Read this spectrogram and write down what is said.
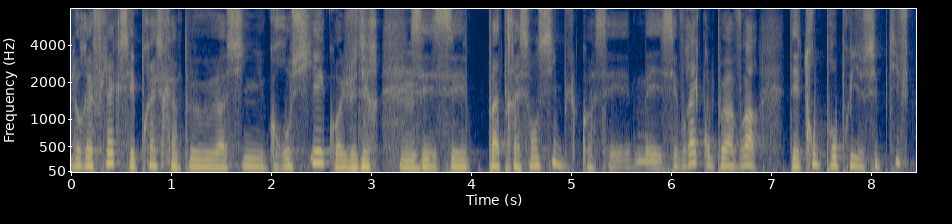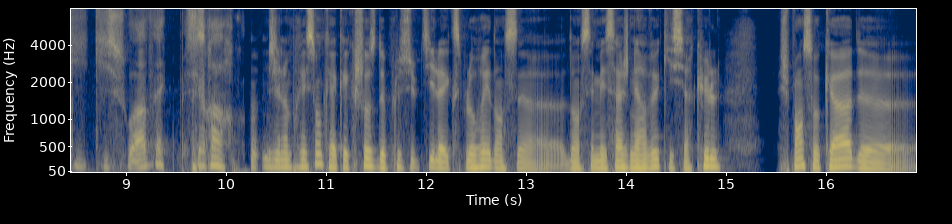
le réflexe est presque un peu un signe grossier quoi je veux dire Hmm. c'est pas très sensible quoi mais c'est vrai qu'on peut avoir des troubles proprioceptifs qui, qui soient avec mais c'est rare J'ai l'impression qu'il y a quelque chose de plus subtil à explorer dans, ce- dans ces messages nerveux qui circulent. Je pense au cas de,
